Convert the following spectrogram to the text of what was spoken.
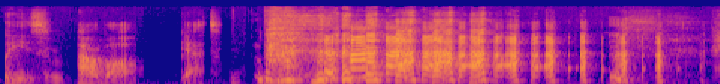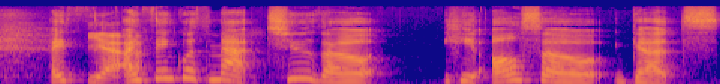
Please, Powerball. Yes. I th- Yeah. I think with Mat too though, he also gets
